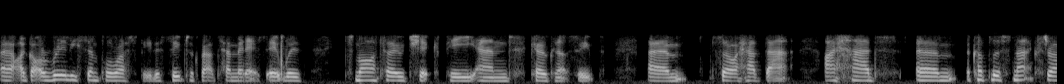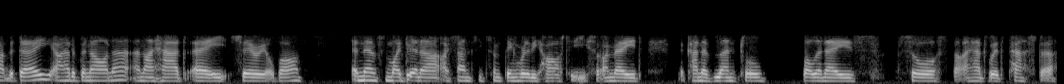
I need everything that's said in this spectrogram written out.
Uh, I got a really simple recipe. The soup took about 10 minutes. It was tomato, chickpea, and coconut soup. Um, so I had that. I had um, a couple of snacks throughout the day. I had a banana and I had a cereal bar. And then for my dinner, I fancied something really hearty. So I made a kind of lentil bolognese sauce that I had with pasta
